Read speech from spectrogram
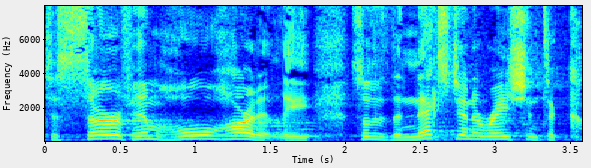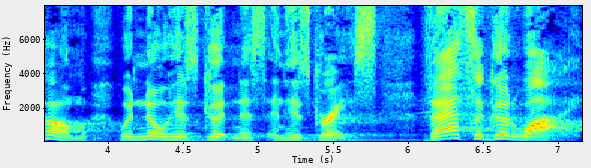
to serve Him wholeheartedly so that the next generation to come would know His goodness and His grace. That's a good why.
